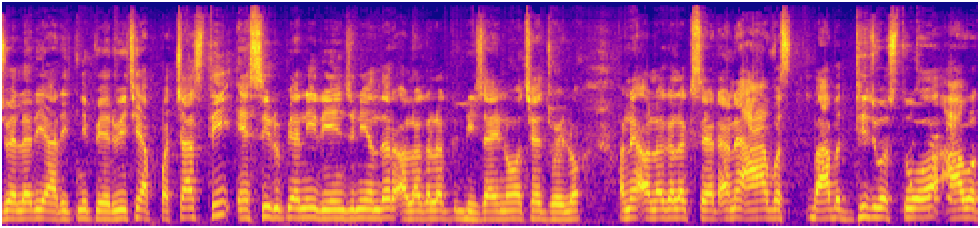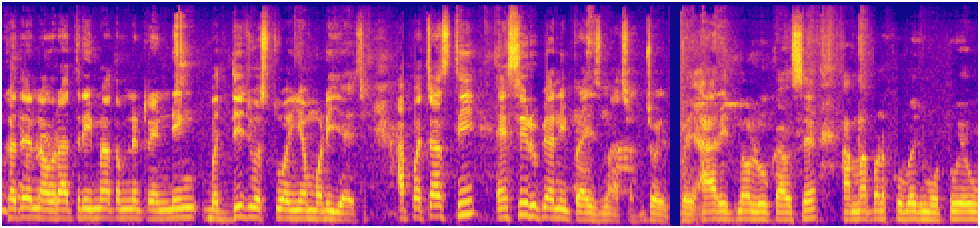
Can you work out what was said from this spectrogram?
જ્વેલરી આ રીતની પહેરવી છે. આ પચાસથી એંસી રૂપિયાની રેન્જની અંદર અલગ અલગ ડિઝાઇનો છે, જોઈ લો. અને અલગ અલગ સેટ. અને આ વસ્તુ આ બધી જ વસ્તુઓ આ વખતે નવરાત્રિમાં તમને ટ્રેન્ડિંગ બધી જ વસ્તુઓ અહીંયા મળી જાય છે. આ પચાસથી એંસી રૂપિયાની પ્રાઇઝમાં છે, જોઈ લો. ભાઈ આ રીતનો લુક આવશે. આમાં પણ ખૂબ જ મોટું એવું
